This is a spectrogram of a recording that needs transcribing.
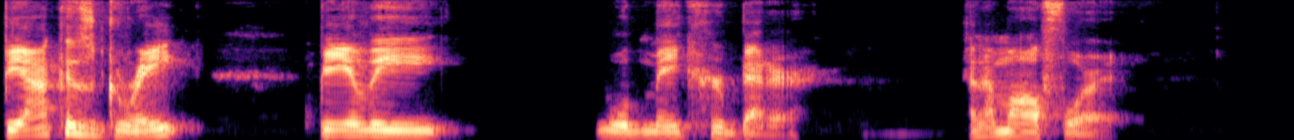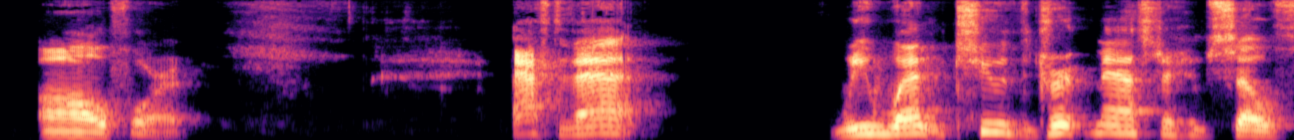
Bianca's great. Bayley will make her better. And I'm all for it. All for it. After that, we went to the drip master himself,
